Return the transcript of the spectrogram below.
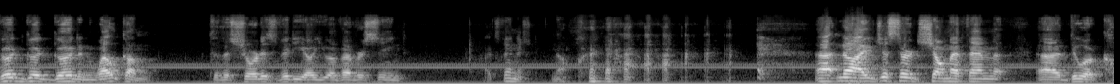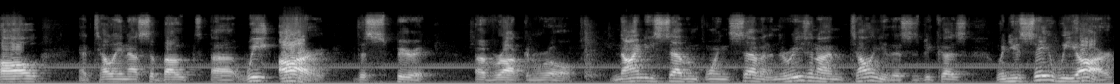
Good, good, good, and welcome to the shortest video you have ever seen. That's finished. No. uh, no, I just heard CHOM FM uh, do a call uh, telling us about uh, we are the spirit of rock and roll. 97.7. And the reason I'm telling you this is because when you say we are,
